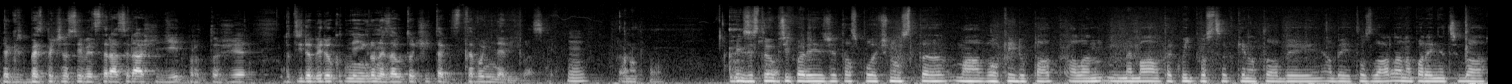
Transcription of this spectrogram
tak bezpečnost je věc, která se dá šídit, protože do té doby, dokud mě nikdo nezautočí, tak se o ní neví vlastně. Hmm. Ano. Existují případy, že ta společnost eh, má velký dopad, ale nemá takový prostředky na to, aby, aby to zvládla. Napadejně třeba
